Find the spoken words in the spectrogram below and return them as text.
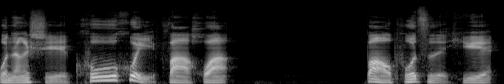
不能使枯卉发花。鲍仆子曰：“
